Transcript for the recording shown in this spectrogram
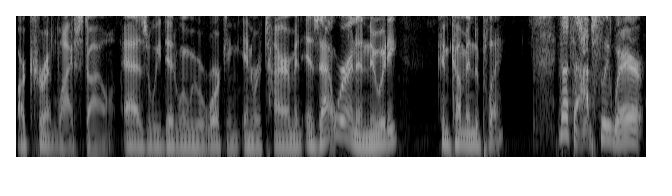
our current lifestyle as we did when we were working in retirement. Is that where an annuity can come into play? That's absolutely where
